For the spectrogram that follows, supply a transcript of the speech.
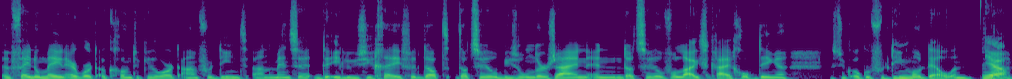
een fenomeen. Er wordt ook gewoon natuurlijk heel hard aan verdiend. Aan mensen de illusie geven dat, dat ze heel bijzonder zijn en dat ze heel veel likes krijgen op dingen. Dat is natuurlijk ook een verdienmodel. En Ja.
